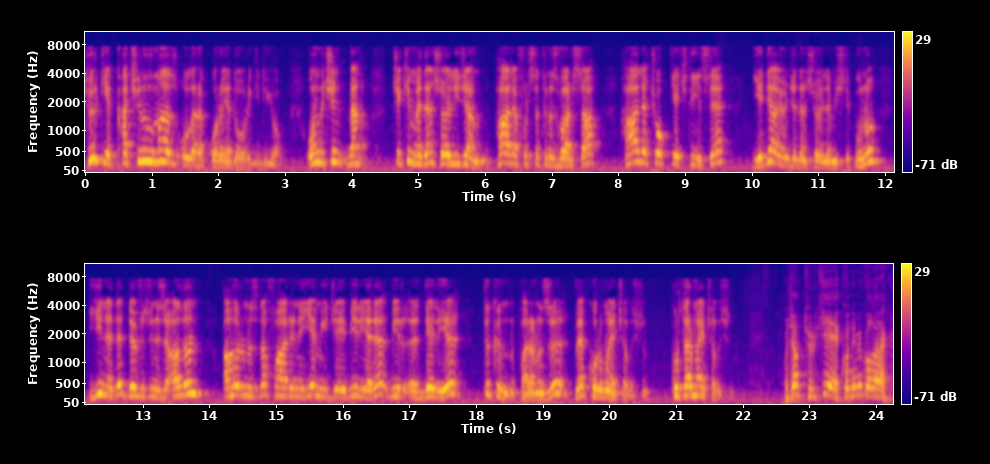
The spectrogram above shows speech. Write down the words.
Türkiye kaçınılmaz olarak oraya doğru gidiyor. Onun için ben çekinmeden söyleyeceğim. Hala fırsatınız varsa, hala çok geç değilse 7 ay önceden söylemiştik bunu. Yine de dövizinizi alın, ahırınızda farenin yemeyeceği bir yere, bir e, deliğe tıkın paranızı ve korumaya çalışın. Kurtarmaya çalışın. Hocam Türkiye ekonomik olarak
